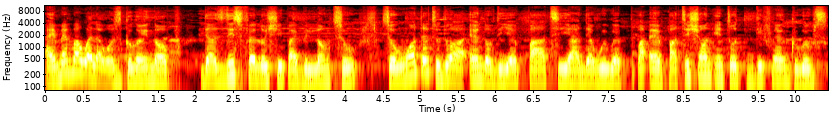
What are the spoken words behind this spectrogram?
I remember while i was growing up there's this fellowship i belonged to. So we wanted to do our end of the year party and then we were uh, partitioned into different groups.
